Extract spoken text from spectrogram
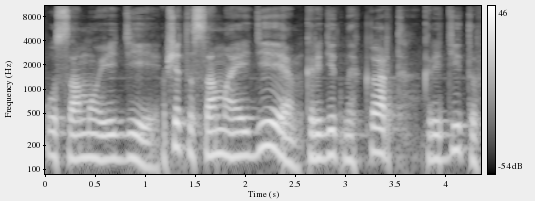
о самой идее. Вообще-то сама идея кредитных карт кредитов,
